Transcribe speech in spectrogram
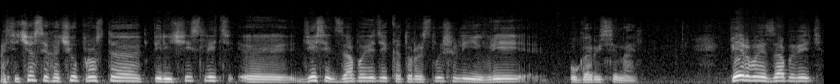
А сейчас я хочу просто перечислить э, 10 заповедей, которые слышали евреи у горы Синай. Первая заповедь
